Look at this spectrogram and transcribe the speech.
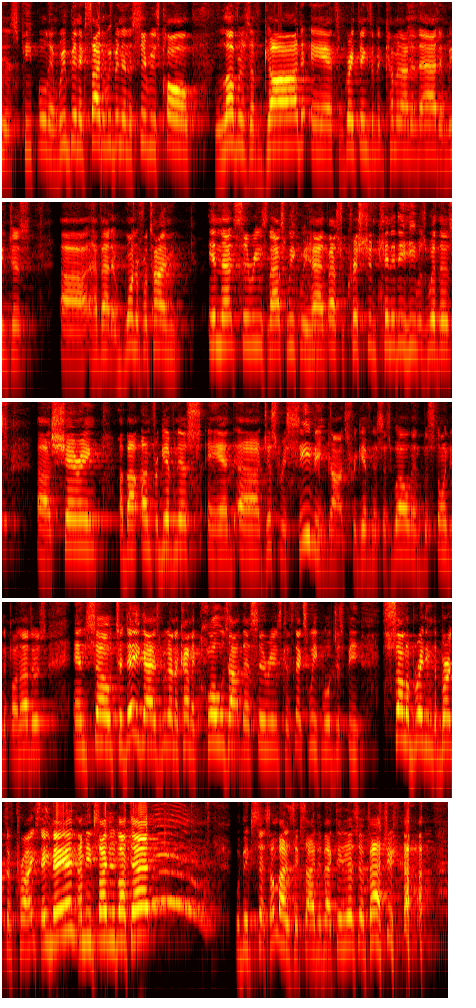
his people. And we've been excited. We've been in a series called Lovers of God, and some great things have been coming out of that. And we've just uh, have had a wonderful time in that series. Last week we had Pastor Christian Kennedy, he was with us. Uh, sharing about unforgiveness and uh, just receiving God's forgiveness as well and bestowing it upon others. And so today, guys, we're going to kind of close out that series because next week we'll just be celebrating the birth of Christ. Amen. I'm excited about that. We'll be. Somebody's excited back there. Yes, Patrick.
